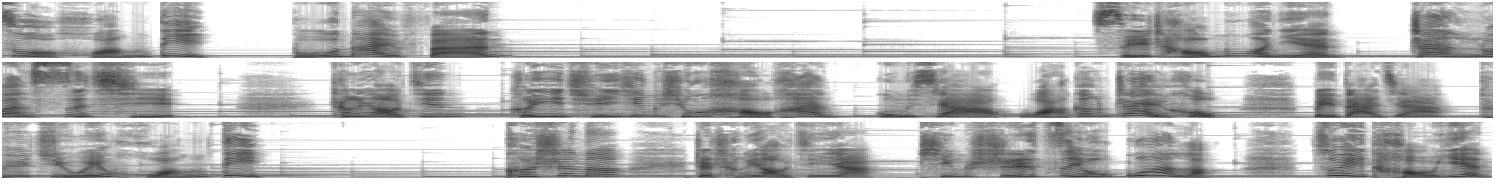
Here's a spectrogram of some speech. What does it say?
做皇帝不耐烦》。隋朝末年，战乱四起，程咬金。和一群英雄好汉攻下瓦岗寨后，被大家推举为皇帝。可是呢，这程咬金呀，平时自由惯了，最讨厌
